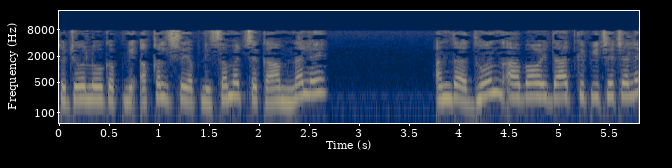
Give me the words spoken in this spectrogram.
تو جو لوگ اپنی عقل سے، اپنی سمجھ سے کام نہ لیں، اندھا دھن آبا و اجداد کے پیچھے چلے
